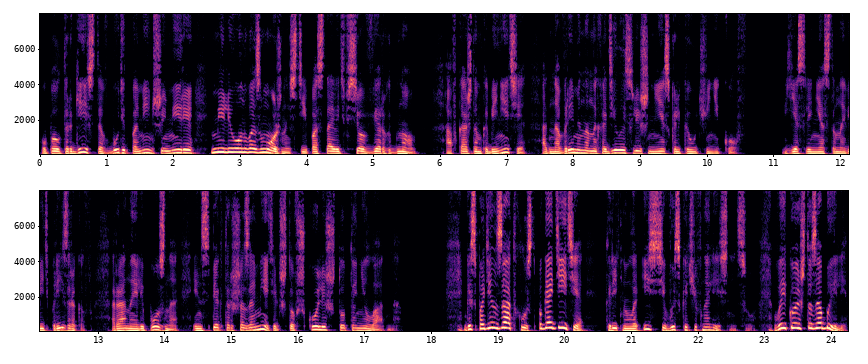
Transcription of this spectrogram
у полтергейстов будет по меньшей мере миллион возможностей поставить все вверх дном, а в каждом кабинете одновременно находилось лишь несколько учеников. Если не остановить призраков, рано или поздно инспекторша заметит, что в школе что-то неладно. «Господин Затхлуст, погодите!» — крикнула Исси, выскочив на лестницу. «Вы кое-что забыли!»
